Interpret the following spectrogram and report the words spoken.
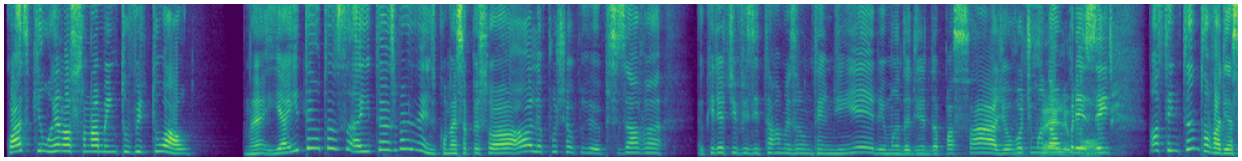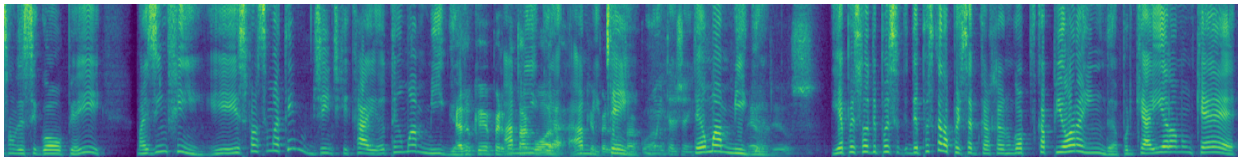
Quase que um relacionamento virtual. Né? E aí tem outras. Aí tem as vertentes. Começa a pessoa, olha, puxa, eu, eu precisava. Eu queria te visitar, mas eu não tenho dinheiro, e manda dinheiro da passagem, eu vou O te mandar um presente. golpe. Nossa, tem tanta variação desse golpe aí. Mas enfim, e você fala assim, mas tem gente que cai. Eu tenho uma amiga. Era o que eu ia perguntar amiga, agora. ami- perguntar tem. agora. Muita gente. Tem uma amiga. Meu Deus. E a pessoa, depois, depois que ela percebe que ela caiu no golpe, fica pior ainda. Porque aí ela não quer.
